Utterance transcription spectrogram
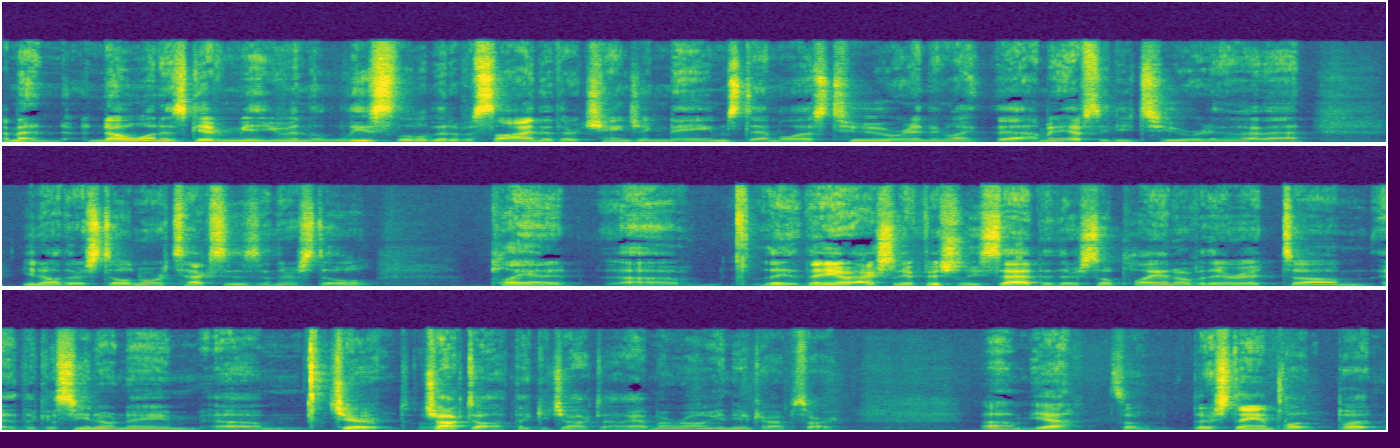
I mean, no one is giving me even the least little bit of a sign that they're changing names to MLS two or anything like that. I mean, FCD two or anything like that. You know, they're still North Texas and they're still playing it. Uh, they they actually officially said that they're still playing over there at um, at the casino name um, Cher- Choctaw. Thank you, Choctaw. I have my wrong Indian tribe. Sorry. Um, yeah, so they're staying put. put.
